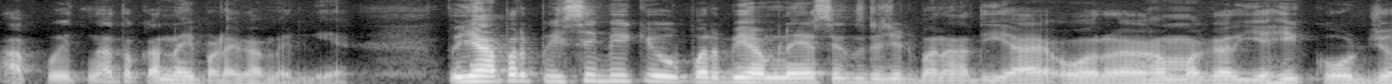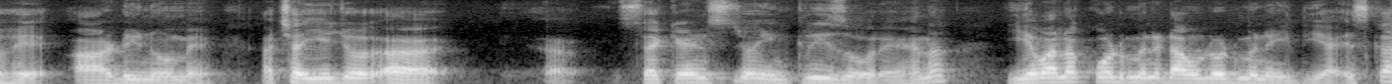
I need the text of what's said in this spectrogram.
आपको इतना तो करना ही पड़ेगा मेरे लिए। तो यहाँ पर पीसीबी के ऊपर भी हमने ये सिक्स डिजिट बना दिया है और हम अगर यही कोड जो है आर्डिनो में अच्छा ये जो सेकेंड्स जो इंक्रीज़ हो रहे हैं ना? ये वाला कोड मैंने डाउनलोड में नहीं दिया, इसका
